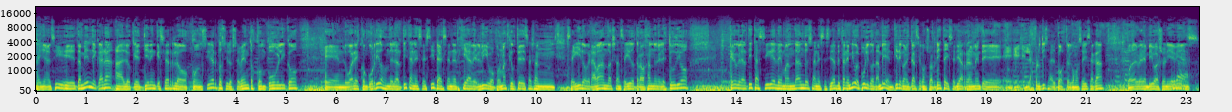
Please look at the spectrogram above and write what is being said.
Genial, sí, eh, también de cara a lo que tienen que ser los conciertos y los eventos con público en lugares concurridos donde el artista necesita esa energía del vivo, por más que ustedes hayan seguido grabando, hayan seguido trabajando en el estudio, creo que el artista sigue demandando esa necesidad de estar en vivo, el público también quiere conectarse con su artista y sería realmente eh, eh, la frutilla del póster, como se dice acá, poder ver en vivo a Johnny Evans.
